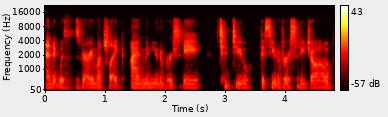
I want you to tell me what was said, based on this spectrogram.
and it was very much like i'm in university to do this university job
